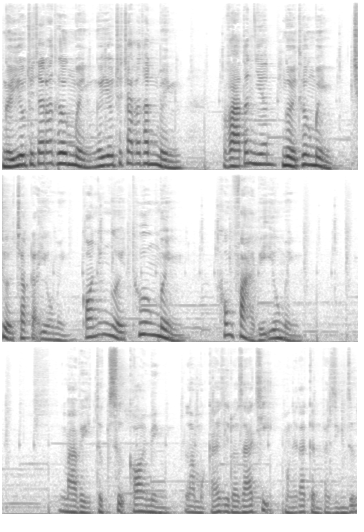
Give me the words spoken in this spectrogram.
người yêu chưa chắc đã thương mình, người yêu chưa chắc đã thân mình. Và tất nhiên, người thương mình chưa chắc đã yêu mình. Có những người thương mình không phải vì yêu mình, mà vì thực sự coi mình là một cái gì đó giá trị mà người ta cần phải gìn giữ.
